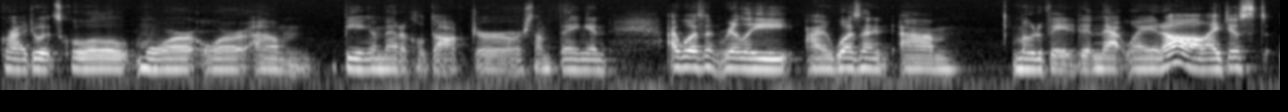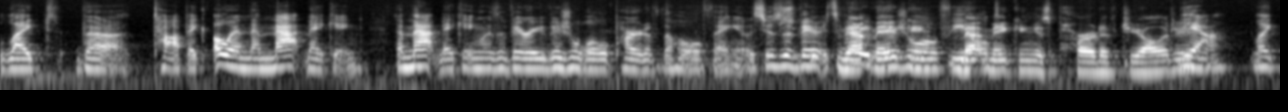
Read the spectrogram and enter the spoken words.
graduate school more or um, being a medical doctor or something. And I wasn't really, I wasn't um, motivated in that way at all. I just liked the topic. Oh, and the map making the map making was a very visual part of the whole thing. It was just a very it's a very map visual making, field. Map making is part of geology. Yeah, like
